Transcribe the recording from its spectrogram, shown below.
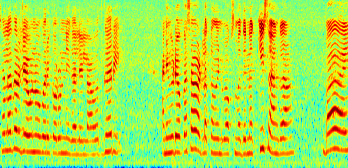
चला तर जेवण वगैरे करून निघालेलो आहोत घरी. आणि व्हिडिओ कसा वाटला कमेंट बॉक्समध्ये नक्की सांगा. बाय!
